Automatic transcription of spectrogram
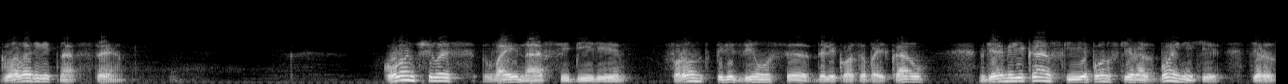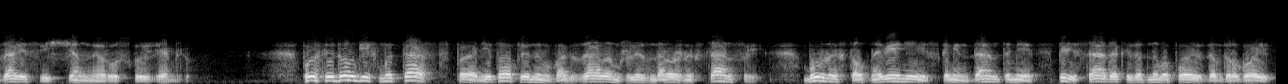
Глава 19 Кончилась война в Сибири. Фронт передвинулся далеко за Байкал, где американские и японские разбойники терзали священную русскую землю. После долгих мытарств по нетопленным вокзалам железнодорожных станций, бурных столкновений с комендантами, пересадок из одного поезда в другой,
